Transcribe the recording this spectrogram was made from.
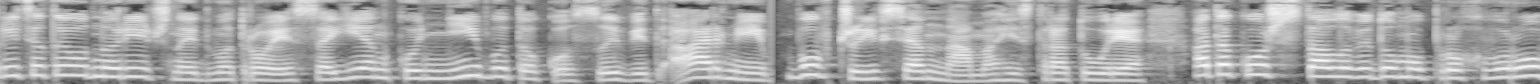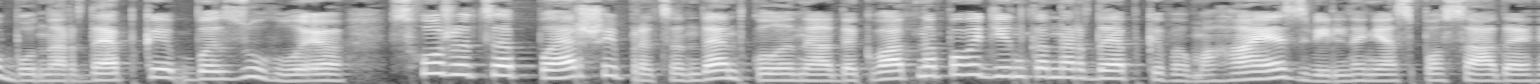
31-річний Дмитро Ісаєнко нібито косив від армії, бо вчився на магістратурі. А також стало відомо про хворобу нардепки безуглої. Схоже, це перший прецедент, коли неадекватна поведінка нардепки вимагає звільнення з посади.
